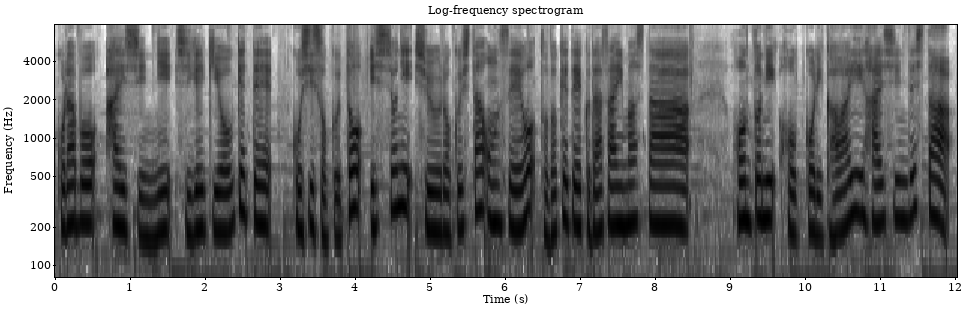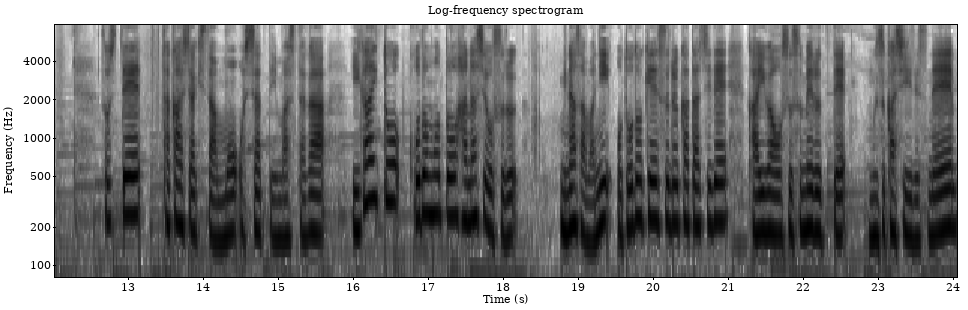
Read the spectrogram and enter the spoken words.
コラボ配信に刺激を受けてご子息と一緒に収録した音声を届けてくださいました。本当にほっこり可愛い配信でした。そして高橋明さんもおっしゃっていましたが意外と子供と話をする皆様にお届けする形で会話を進めるって難しいですね。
